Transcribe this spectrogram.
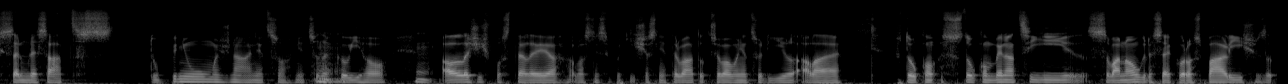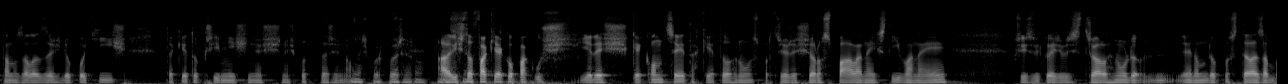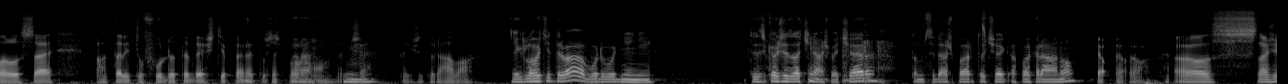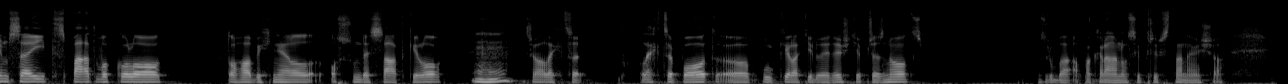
70 stupňů, možná něco, něco hmm. takového, hmm. ale ležíš v posteli a, a vlastně se potíš, jasně, trvá to třeba o něco díl, ale v tou, s tou kombinací s vanou, kde se jako rozpálíš, tam zalezeš do potíš, tak je to příjemnější než, než pod peřinou. Než pod peřinou. Ale když to fakt jako pak už jedeš ke konci, tak je to hnus, protože jdeš rozpálený z té vany, už jsi zvyklý, že bys třeba lehnul do, jenom do postele, zabalil se, a tady to furt do tebe ještě pere to teplo, no, takže, hmm. takže to dává. Jak dlouho ti trvá odvodnění? Ty jsi říkal, že začínáš večer, tam si dáš pár toček a pak ráno? Jo, jo, jo. Uh, snažím se jít spát okolo toho, abych měl 80 kg, mm-hmm. třeba lehce, lehce pod, uh, půl kila ti dojede ještě přes noc, zhruba a pak ráno si přivstaneš a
